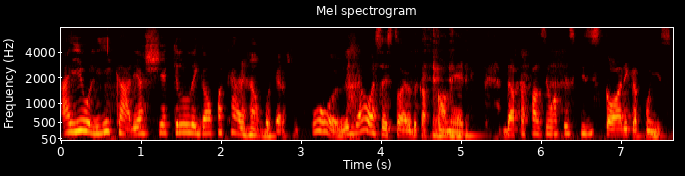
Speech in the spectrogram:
Aí eu li, cara, e achei aquilo legal pra caramba, cara. Falei, pô, legal essa história do Capitão América. Dá pra fazer uma pesquisa histórica com isso.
